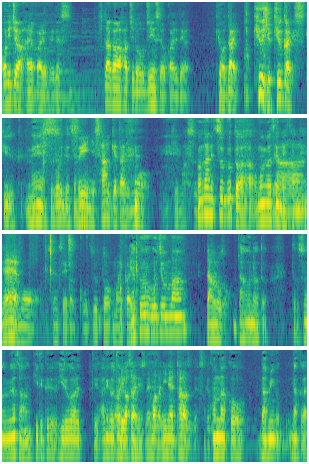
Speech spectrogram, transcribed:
こんにちは早川洋平です。北川八郎人生を変える出会い。今日は第99回です。90ねえすごいですついねに3桁にもきますこんなに続くとは思いませんでしたね。ねもう先生がこうずっと毎回150万ダウンロード。ダウンロード。とその皆さん聞いてくれて広がるってありがたありいですね。がたいですね。まだ2年足らずですけど。こんなこうダミングなんか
